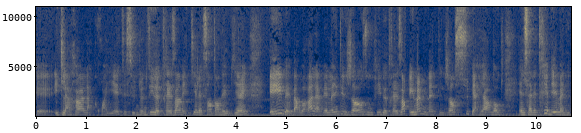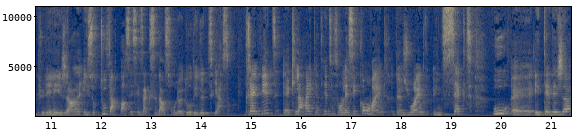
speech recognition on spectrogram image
Euh, et Clara la croyait, c'est une jeune fille de 13 ans avec qui elle, s'entendait bien. Et ben, Barbara, elle avait l'intelligence d'une fille de 13 ans et même une intelligence supérieure. Donc, elle savait très bien manipuler les gens et surtout faire passer ses accidents sur le dos des deux petits garçons. Très vite, euh, Clara et Catherine se sont laissées convaincre de joindre une secte où euh, était déjà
